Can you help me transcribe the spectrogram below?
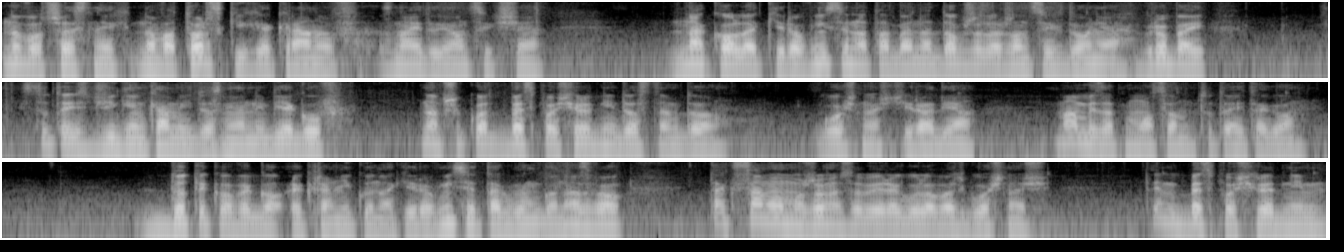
nowoczesnych, nowatorskich ekranów znajdujących się na kole kierownicy, notabene dobrze leżących w dłoniach grubej, jest tutaj z dźwigienkami do zmiany biegów, na przykład bezpośredni dostęp do głośności radia mamy za pomocą tutaj tego dotykowego ekraniku na kierownicy, tak bym go nazwał. Tak samo możemy sobie regulować głośność tym bezpośrednim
